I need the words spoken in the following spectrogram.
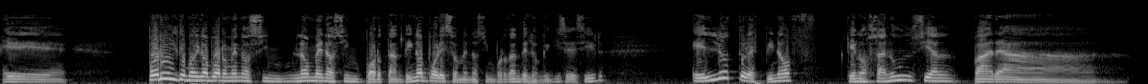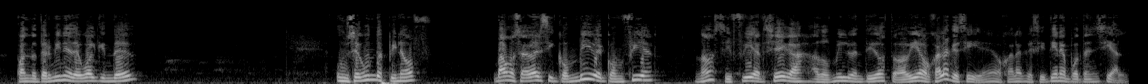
Eh, por último, y no por menos, no menos importante, y no por eso menos importante es lo que quise decir, el otro spin-off que nos anuncian para cuando termine The Walking Dead, un segundo spin-off, vamos a ver si convive con Fear, ¿no? Si Fear llega a 2022 todavía, ojalá que sí, ¿eh? ojalá que sí, tiene potencial.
